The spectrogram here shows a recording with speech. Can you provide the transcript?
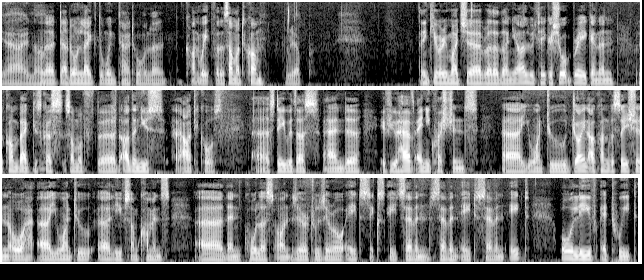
Yeah, I know. That I don't like the winter at all. I can't wait for the summer to come. Yep. Thank you very much, uh, brother Danial. We'll take a short break and then we'll come back discuss some of the, the other news uh, articles. Uh, stay with us, and uh, if you have any questions, uh, you want to join our conversation, or uh, you want to uh, leave some comments, uh, then call us on 020-8687-7878 or leave a tweet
